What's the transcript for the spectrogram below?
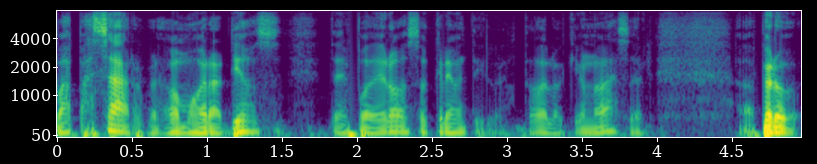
va a pasar, vamos a orar, Dios, tú eres poderoso, creo en ti, todo lo que uno va a hacer. Ah, pero,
